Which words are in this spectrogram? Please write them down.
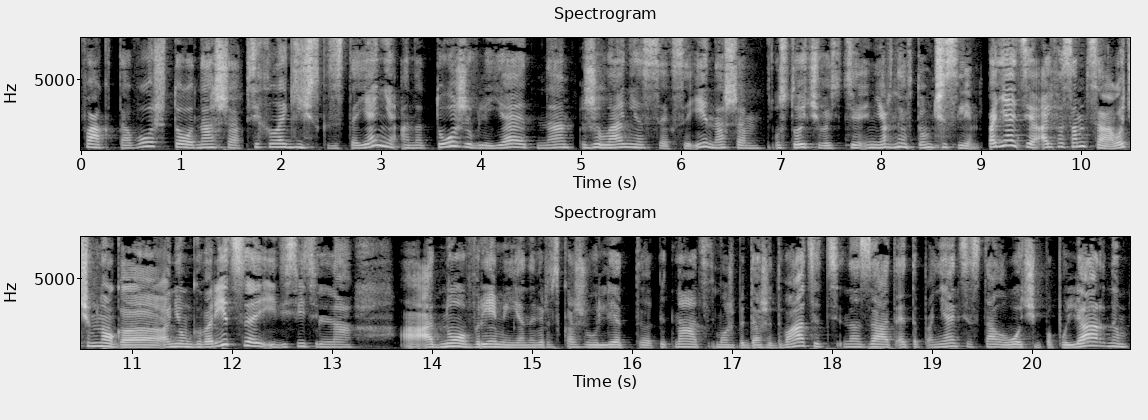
факт того, что наше психологическое состояние, она тоже влияет на желание секса и наша устойчивость нервная в том числе. Понятие альфа-самца, очень много о нем говорится, и действительно одно время, я, наверное, скажу, лет 15, может быть, даже 20 назад, это понятие стало очень популярным,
